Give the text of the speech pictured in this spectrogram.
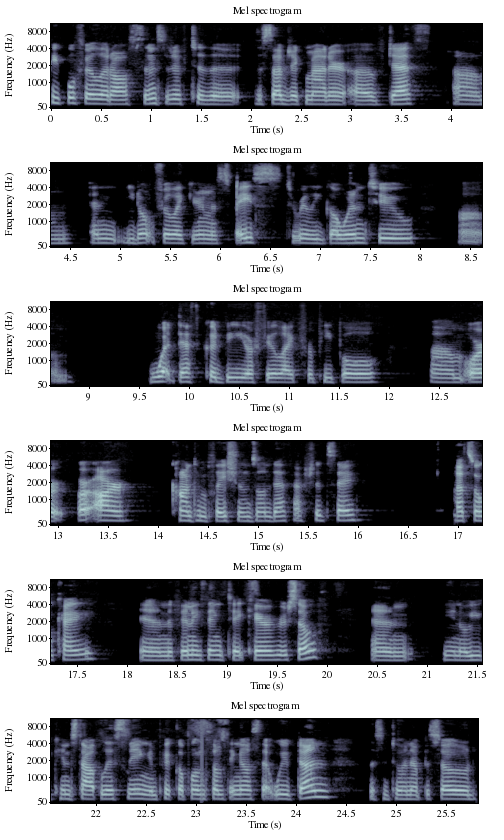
people feel at all sensitive to the the subject matter of death, um, and you don't feel like you're in a space to really go into um, what death could be or feel like for people, um, or or our contemplations on death, I should say, that's okay. And if anything, take care of yourself, and you know you can stop listening and pick up on something else that we've done. Listen to an episode,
